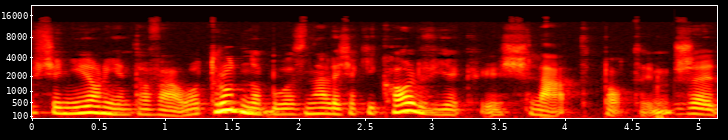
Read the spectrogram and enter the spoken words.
się nie orientowało. Trudno było znaleźć jakikolwiek ślad po tym, że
